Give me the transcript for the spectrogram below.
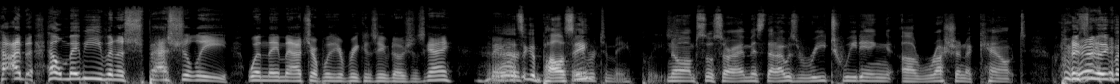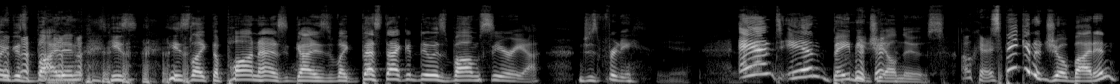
Hell, maybe even especially when they match up with your preconceived notions, okay? Yeah, that's a good policy. Favor to me, please. No, I'm so sorry. I missed that. I was retweeting a Russian account. But it's really funny because Biden, he's he's like the pawn has guys like best I could do is bomb Syria, which is pretty. And in baby jail news. Okay. Speaking of Joe Biden,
